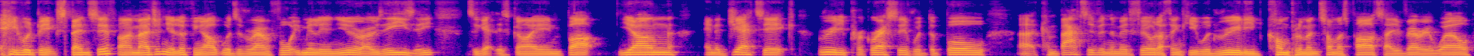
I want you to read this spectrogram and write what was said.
he would be expensive, I imagine. You're looking upwards of around 40 million euros, easy to get this guy in, but young, energetic, really progressive with the ball, uh, combative in the midfield. I think he would really complement Thomas Partey very well.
